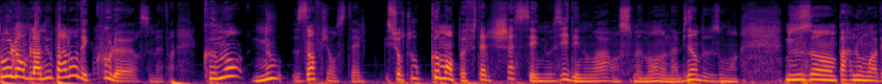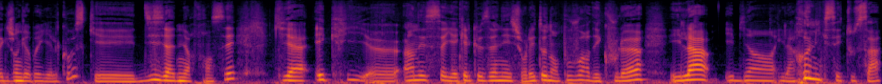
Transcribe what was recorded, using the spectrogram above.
Paul Amblin, nous parlons des couleurs ce matin. Comment nous influencent-elles Surtout, comment peuvent-elles chasser nos idées noires en ce moment? On en a bien besoin. Nous en parlons avec Jean-Gabriel Cos, qui est designer français, qui a écrit euh, un essai il y a quelques années sur l'étonnant pouvoir des couleurs. Et là, eh bien, il a remixé tout ça.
